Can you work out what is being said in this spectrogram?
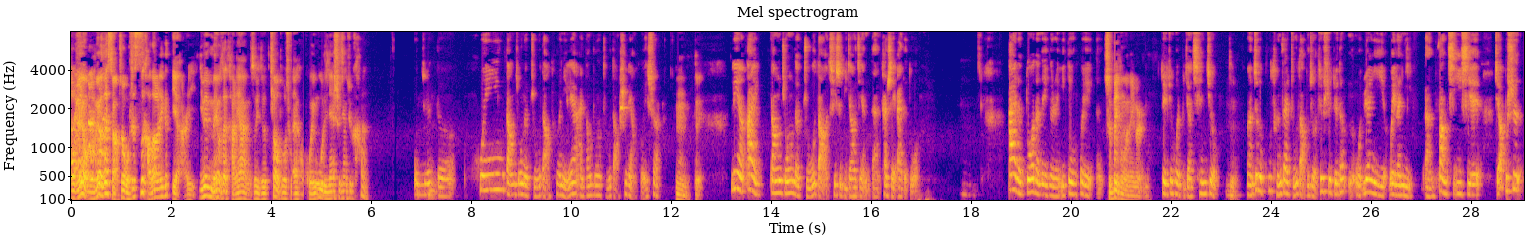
我没有，我没有在享受，我是思考到了一个点而已。因为没有在谈恋爱嘛，所以就跳脱出来回顾这件事情去看。我觉得婚姻当中的主导和你恋爱当中的主导是两回事儿。嗯，对，恋爱当中的主导其实比较简单，看谁爱的多。嗯爱的多的那个人一定会，呃，是被动的那个人嘛。对，就会比较迁就。嗯，嗯，这个不存在主导不主导，就是觉得嗯我愿意为了你，嗯，放弃一些，只要不是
